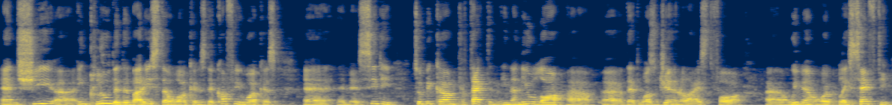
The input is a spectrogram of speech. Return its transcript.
and she uh, included the barista workers, the coffee workers in the city to become protected in a new law that was generalized for uh, women workplace safety,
